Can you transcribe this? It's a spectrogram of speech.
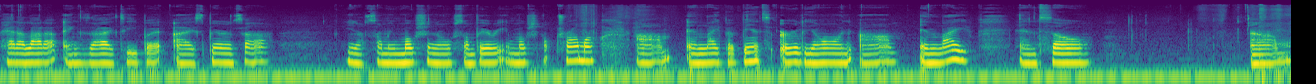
Had a lot of anxiety, but I experienced, uh, you know, some emotional, some very emotional trauma, um, and life events early on um, in life, and so um,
